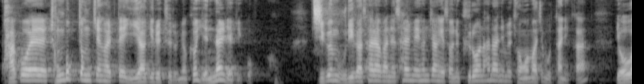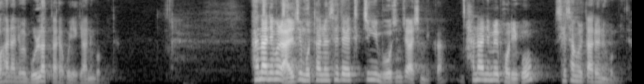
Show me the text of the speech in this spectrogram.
과거에 정복 정쟁할 때 이야기를 들으면 그건 옛날 얘기고 지금 우리가 살아가는 삶의 현장에서는 그런 하나님을 경험하지 못하니까 여호와 하나님을 몰랐다라고 얘기하는 겁니다. 하나님을 알지 못하는 세대의 특징이 무엇인지 아십니까? 하나님을 버리고 세상을 따르는 겁니다.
